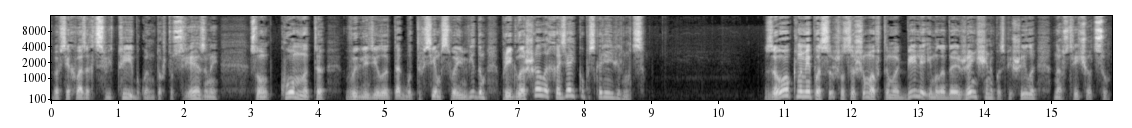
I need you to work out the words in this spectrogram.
Во всех вазах цветы, буквально то, что срезанные. Словом, комната выглядела так, будто всем своим видом приглашала хозяйку поскорее вернуться. За окнами послышался шум автомобиля, и молодая женщина поспешила навстречу отцу.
